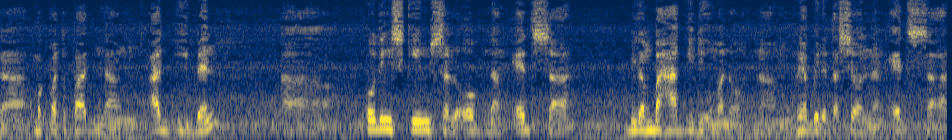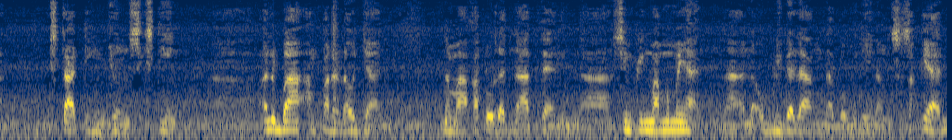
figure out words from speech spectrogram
na magpatupad ng ad-even uh, coding scheme sa loob ng EDSA bilang bahagi di umano ng rehabilitasyon ng EDSA starting June 16. Ah, ano ba ang pananaw dyan na mga katulad natin na simpleng mamamayan na naobliga lang na bumili ng sasakyan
